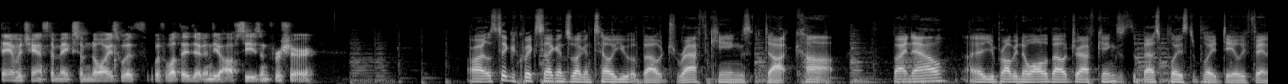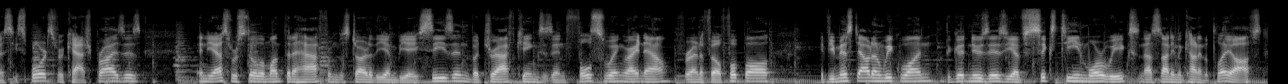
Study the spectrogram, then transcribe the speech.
they have a chance to make some noise with with what they did in the offseason for sure. All right, let's take a quick second so I can tell you about DraftKings.com. By now, uh, you probably know all about DraftKings. It's the best place to play daily fantasy sports for cash prizes. And yes, we're still a month and a half from the start of the NBA season, but DraftKings is in full swing right now for NFL football. If you missed out on week one, the good news is you have 16 more weeks, and that's not even counting the playoffs,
